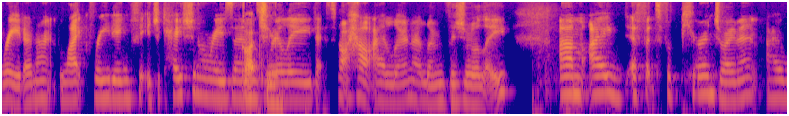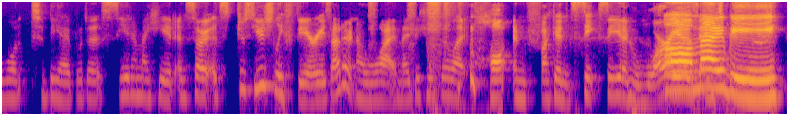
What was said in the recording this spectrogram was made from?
read. I don't like reading for educational reasons. Got. Really, that's not how I learn. I learn visually. Um, I if it's for pure enjoyment, I want to be able to see it in my head. And so it's just usually fairies. I don't know why. Maybe because they're like hot and fucking sexy and warriors. Oh, maybe.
